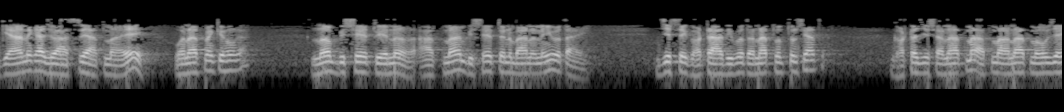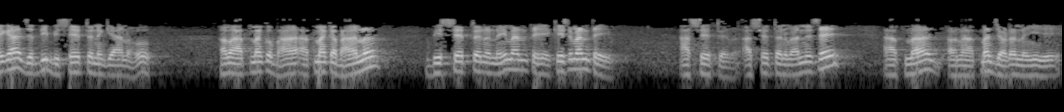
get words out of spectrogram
ज्ञान का जो आश्रय आत्मा है वो अनात्मा क्यों होगा? न विषय न आत्मा विषय बान नहीं होता है। जिससे घट आदि वो अनात्म से आता घट जैसे अनात्मा, आत्मा अनात्मा हो जाएगा, यदि विषयत्व न ज्ञान हो। हम आत्मा को आत्मा का भान विषयत्व नहीं मानते है। कैसे मानते आश्रयत्व आश्रयत्व मानने से आत्मा, अनात्मा जड़ नहीं है।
